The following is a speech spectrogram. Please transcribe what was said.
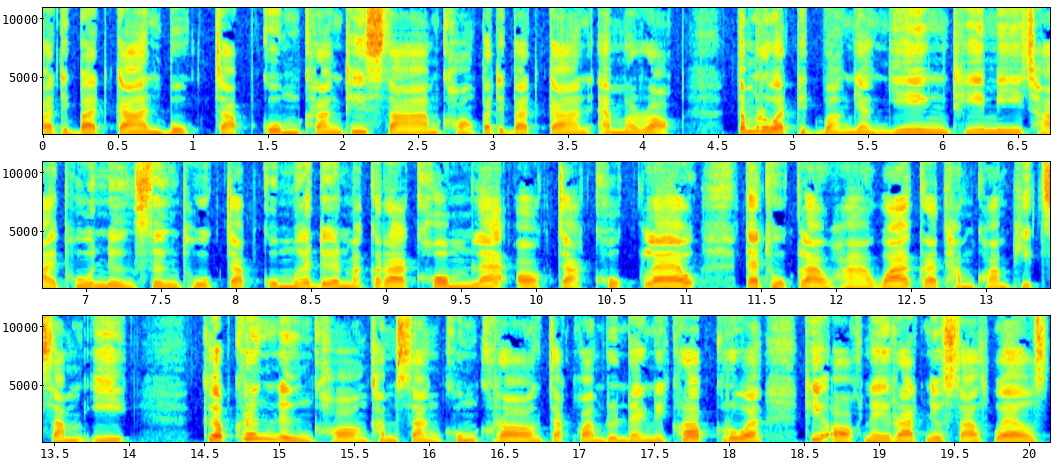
ปฏิบัติการบุกจับกลุ่มครั้งที่ 3 ของปฏิบัติการ Amarok ตำรวจผิดหวังอย่างยิ่งที่มีชายผู้หนึ่งซึ่งถูกจับกุมเมื่อเดือนมกราคมและออกจากคุกแล้ว แต่ถูกกล่าวหาว่ากระทำความผิดซ้ำอีก เกือบครึ่งหนึ่งของคำสั่งคุ้มครองจากความรุนแรงในครอบครัวที่ออกในรัฐนิวเซาท์เวลส์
